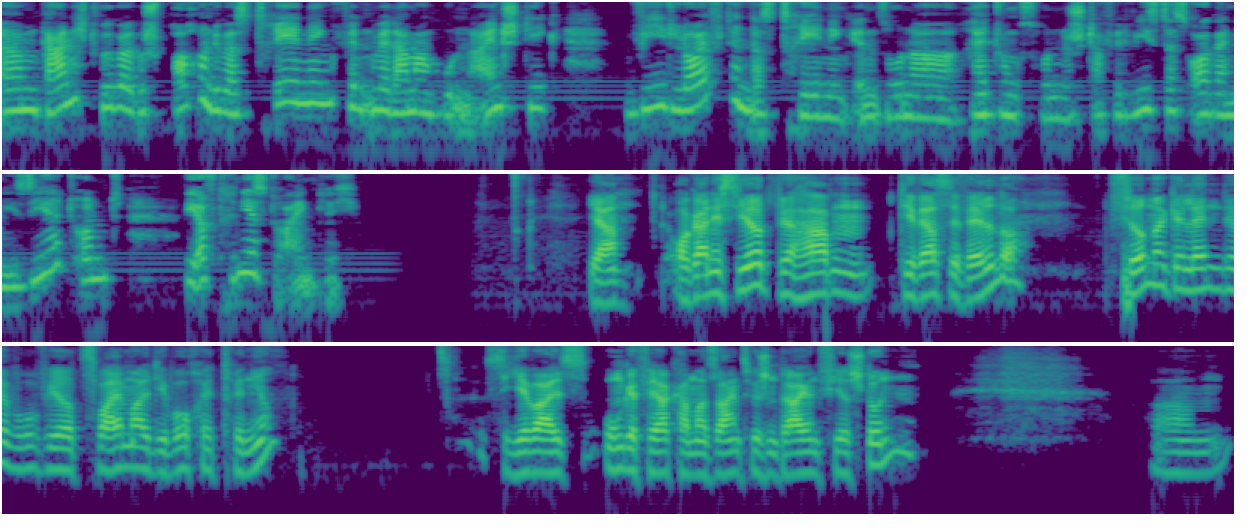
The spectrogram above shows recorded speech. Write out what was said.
ähm, gar nicht drüber gesprochen, über das Training, finden wir da mal einen guten Einstieg. Wie läuft denn das Training in so einer Rettungshundestaffel? Wie ist das organisiert und wie oft trainierst du eigentlich? Ja, organisiert. Wir haben diverse Wälder, Firmengelände, wo wir zweimal die Woche trainieren. Jeweils ungefähr, kann man sagen, zwischen drei und vier Stunden. Ähm,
